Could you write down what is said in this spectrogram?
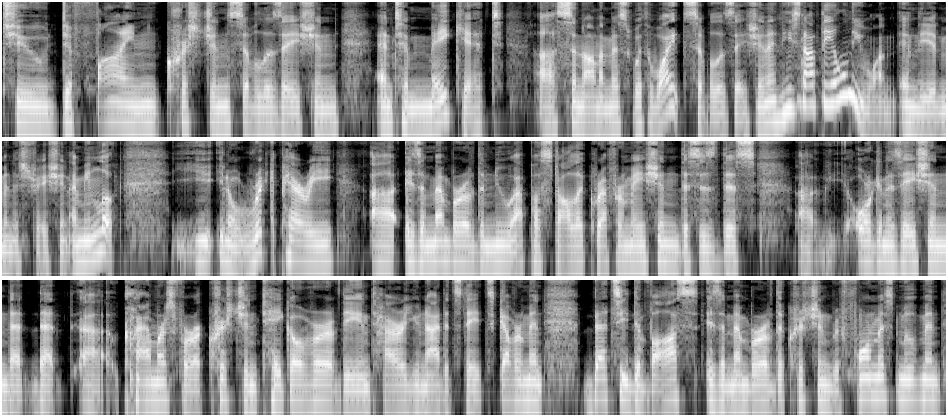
to define Christian civilization and to make it uh, synonymous with white civilization. And he's not the only one in the administration. I mean, look, you, you know, Rick Perry uh, is a member of the New Apostolic Reformation. This is this uh, organization that that uh, clamors for a Christian takeover of the entire United States government. Betsy DeVos is a member of the Christian Reformist movement.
